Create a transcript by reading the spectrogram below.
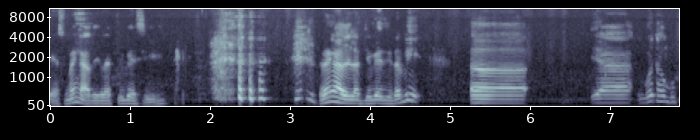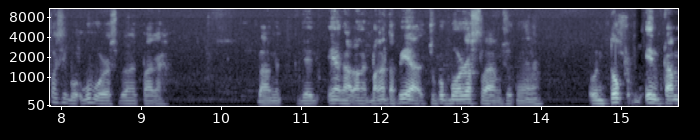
ya sebenarnya nggak relate juga sih. Sebenarnya nggak relate juga sih tapi eh ya gue tahu gue pasti bo gue boros banget parah. Banget. Jadi ya nggak banget banget tapi ya cukup boros lah maksudnya. Untuk income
